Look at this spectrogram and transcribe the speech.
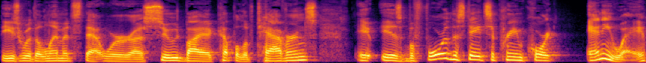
These were the limits that were uh, sued by a couple of taverns. It is before the state Supreme Court anyway,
